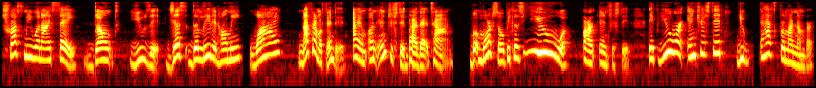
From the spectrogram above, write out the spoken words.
Trust me when I say don't use it. Just delete it, homie. Why? Not that I'm offended. I am uninterested by that time, but more so because you aren't interested. If you weren't interested, you asked for my number.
